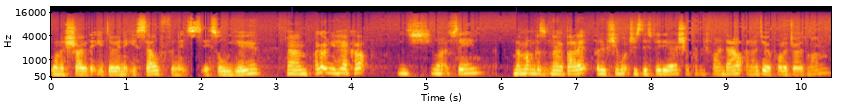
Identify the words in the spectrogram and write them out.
want to show that you're doing it yourself and it's it's all you. Um, I got a new haircut as you might have seen. My mum doesn't know about it but if she watches this video she'll probably find out and I do apologise mum.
